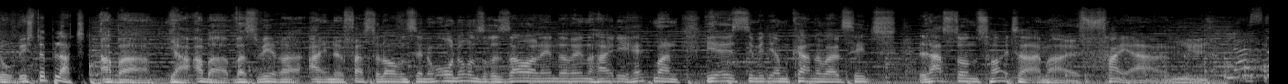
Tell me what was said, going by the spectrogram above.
Du bist platt. Aber, ja, aber was wäre eine Fastelovensendung ohne unsere Sauerländerin Heidi Hetmann? Hier ist sie mit ihrem Karnevalshit. Lasst uns heute einmal feiern. Lasst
